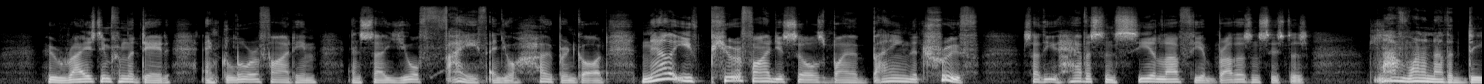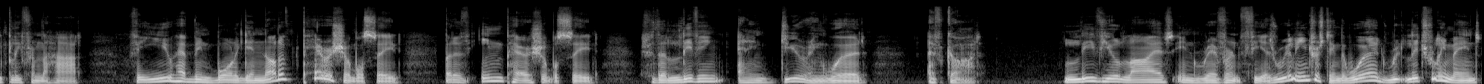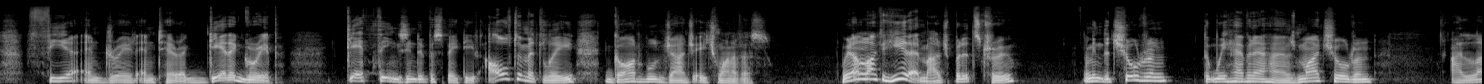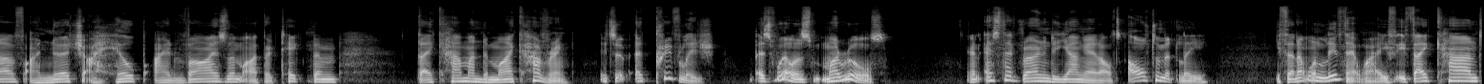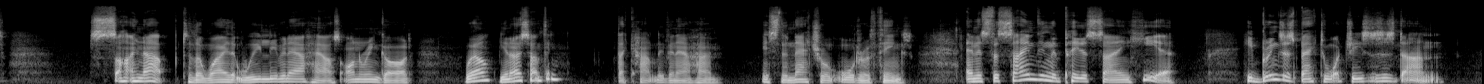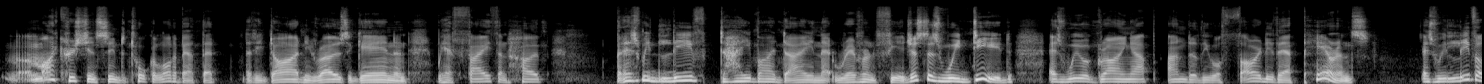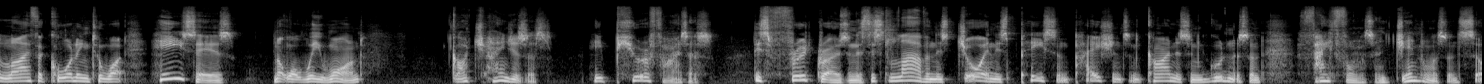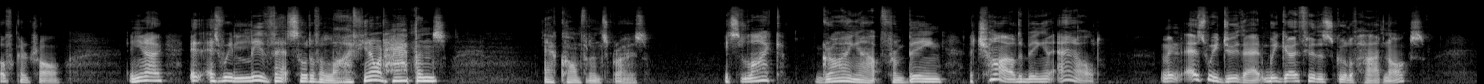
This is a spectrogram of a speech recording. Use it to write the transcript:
who raised him from the dead and glorified him, and so your faith and your hope are in God. Now that you've purified yourselves by obeying the truth, so that you have a sincere love for your brothers and sisters, love one another deeply from the heart. For you have been born again, not of perishable seed, but of imperishable seed, through the living and enduring Word of God live your lives in reverent fear. It's really interesting. The word literally means fear and dread and terror. Get a grip. get things into perspective. Ultimately, God will judge each one of us. We don't like to hear that much, but it's true. I mean, the children that we have in our homes, my children, I love, I nurture, I help, I advise them, I protect them. They come under my covering. It's a, a privilege as well as my rules. And as they've grown into young adults, ultimately, if they don't want to live that way, if, if they can't sign up to the way that we live in our house, honouring God, well, you know something? They can't live in our home. It's the natural order of things. And it's the same thing that Peter's saying here. He brings us back to what Jesus has done. My Christians seem to talk a lot about that, that he died and he rose again, and we have faith and hope. But as we live day by day in that reverent fear, just as we did as we were growing up under the authority of our parents, as we live a life according to what He says, not what we want, God changes us. He purifies us. This fruit grows in us, this love and this joy and this peace and patience and kindness and goodness and faithfulness and gentleness and self control. And you know, as we live that sort of a life, you know what happens? Our confidence grows. It's like growing up from being a child to being an adult. I mean, as we do that, we go through the school of hard knocks.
